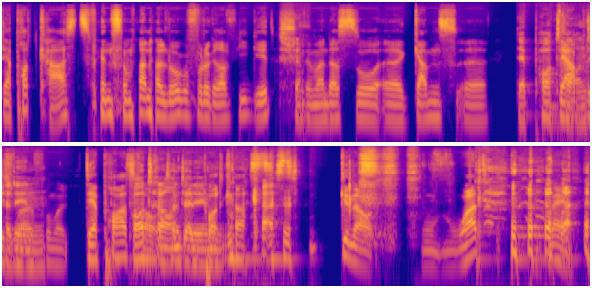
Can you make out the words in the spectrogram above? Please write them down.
der Podcasts, wenn es um analoge Fotografie geht, Stimmt. wenn man das so äh, ganz äh, Der Portra unter den. Der Portra, Portra unter, unter den. Podcasts. genau. What? Naja.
